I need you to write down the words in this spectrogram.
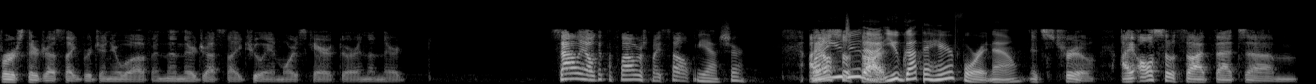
first they're dressed like Virginia Woolf, and then they're dressed like Julianne Moore's character, and then they're Sally. I'll get the flowers myself. yeah sure I why don't you do thought- that you've got the hair for it now It's true. I also thought that. Um,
